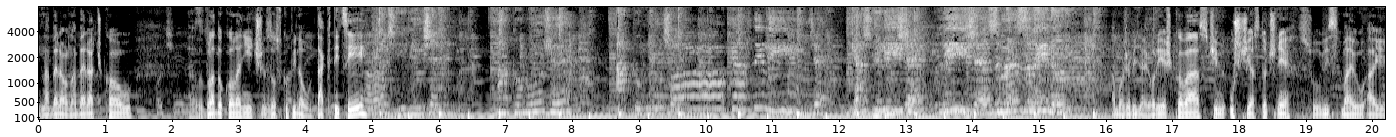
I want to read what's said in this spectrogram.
naberal naberačkou. Vlado Kolenič so skupinou Taktici. Každý A môže byť aj Oriešková, s čím už čiastočne súvis majú aj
